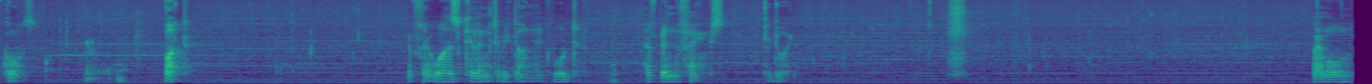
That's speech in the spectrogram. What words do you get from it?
Of course. But if there was killing to be done, it would have been the Fangs to do it. I'm old,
